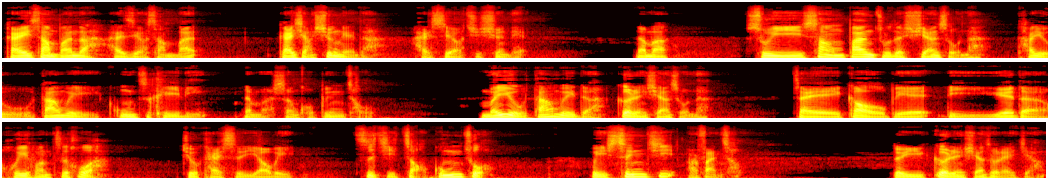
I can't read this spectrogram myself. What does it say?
该上班的还是要上班，该想训练的还是要去训练。那么，属于上班族的选手呢，他有单位工资可以领，那么生活不用愁；没有单位的个人选手呢，在告别里约的辉煌之后啊，就开始要为自己找工作。为生计而犯愁。对于个人选手来讲，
